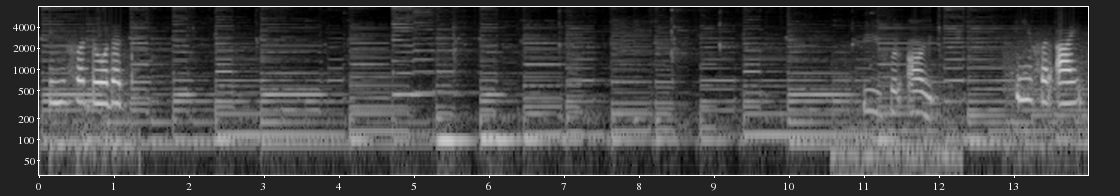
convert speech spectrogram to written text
D for donut. E for eye. E for eye.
